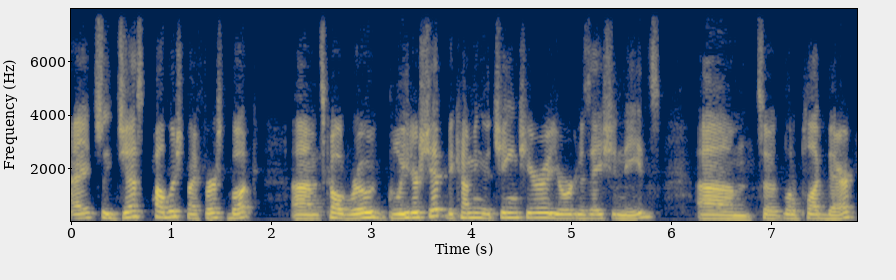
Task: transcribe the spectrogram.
I, actually just published my first book. Um, it's called Rogue Leadership, Becoming the Change Hero Your Organization Needs. Um, so a little plug there.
